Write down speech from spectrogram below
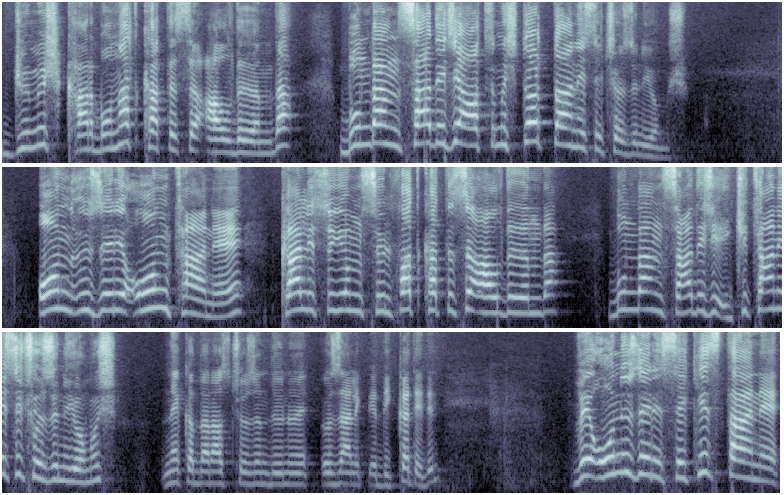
gümüş karbonat katısı aldığında bundan sadece 64 tanesi çözünüyormuş. 10 üzeri 10 tane kalsiyum sülfat katısı aldığında bundan sadece 2 tanesi çözünüyormuş. Ne kadar az çözündüğünü özellikle dikkat edin. Ve 10 üzeri 8 tane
